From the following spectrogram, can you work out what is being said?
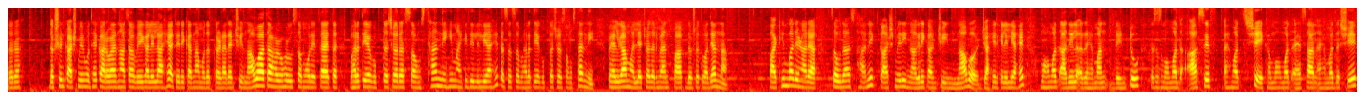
तर दक्षिण काश्मीरमध्ये कारवायांना आता वेग आलेला आहे. अतिरेक्यांना मदत करणाऱ्यांची नावं आता हळूहळू समोर येत आहेत. भारतीय गुप्तचर संस्थांनी ही माहिती दिलेली आहे. तसंच भारतीय गुप्तचर संस्थांनी पहलगाम हल्ल्याच्या दरम्यान पाक दहशतवाद्यांना पाठिंबा देणाऱ्या चौदा स्थानिक काश्मीरी नागरिकांची नावं जाहीर केलेली आहेत. मोहम्मद आदिल रेहमान डेंटू तसंच मोहम्मद आसिफ अहमद शेख मोहम्मद एहसान अहमद शेख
